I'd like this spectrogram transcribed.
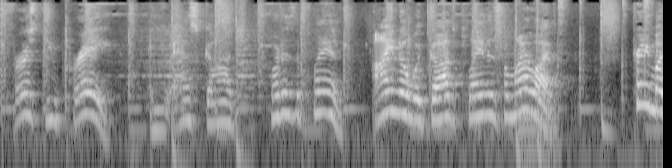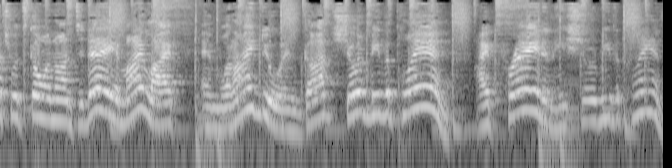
first you pray and you ask God, what is the plan? I know what God's plan is for my life pretty much what's going on today in my life and what I do. And God showed me the plan. I prayed and He showed me the plan.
